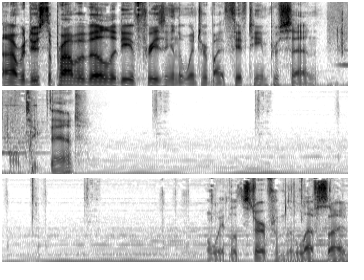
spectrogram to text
Uh, reduce the probability of freezing in the winter by 15%. I'll take that. Oh wait, let's start from the left side.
